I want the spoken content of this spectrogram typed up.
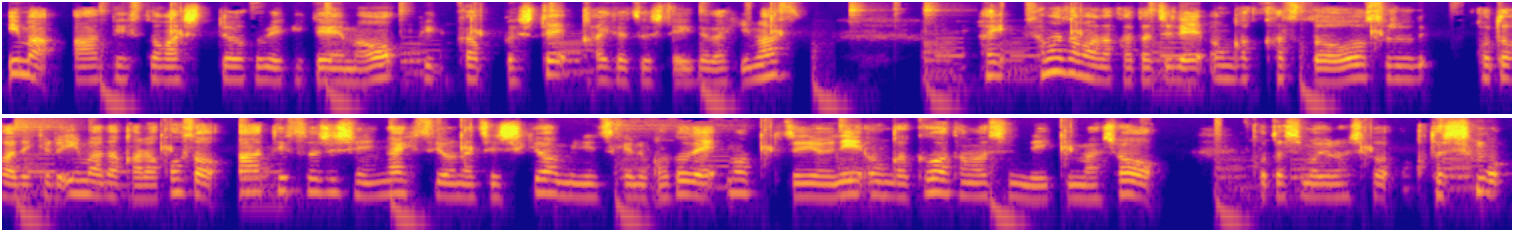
今アーティストが知っておくべきテーマをピックアップして解説していただきます。はい、様々な形で音楽活動をすることができる今だからこそ、アーティスト自身が必要な知識を身につけることでもっと自由に音楽を楽しんでいきましょう。今年もよろしく、今年も、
